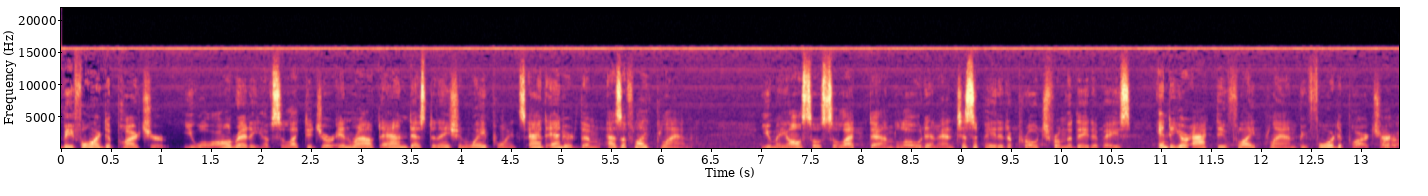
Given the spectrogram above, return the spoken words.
Before departure, you will already have selected your en route and destination waypoints and entered them as a flight plan. You may also select and load an anticipated approach from the database into your active flight plan before departure,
